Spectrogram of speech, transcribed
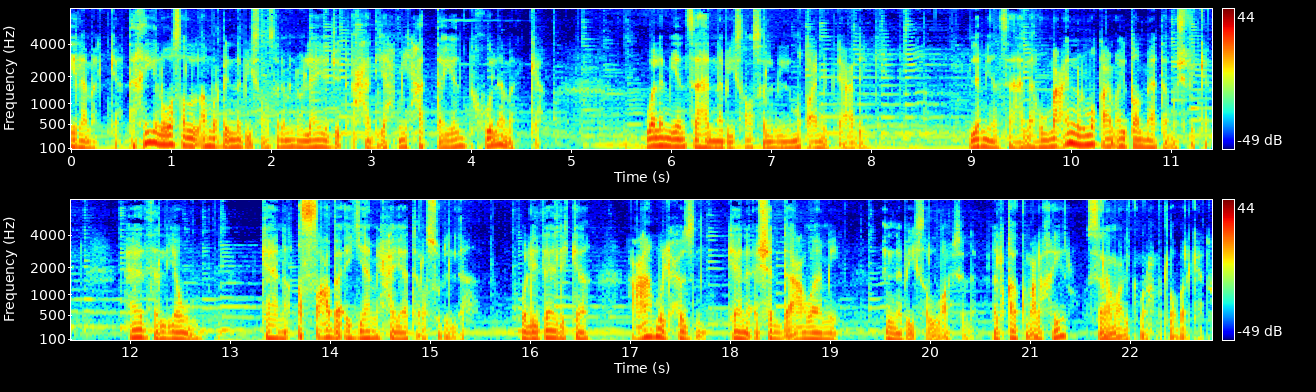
إلى مكة. تخيل وصل الأمر بالنبي صلى الله عليه وسلم أنه لا يجد أحد يحميه حتى يدخل مكة. ولم ينسها النبي صلى الله عليه وسلم للمطعم بن عدي. لم ينسها له مع أن المطعم أيضا مات مشركا. هذا اليوم كان أصعب أيام حياة رسول الله. ولذلك عام الحزن كان أشد أعوام النبي صلى الله عليه وسلم. نلقاكم على خير. السلام عليكم ورحمة الله وبركاته.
